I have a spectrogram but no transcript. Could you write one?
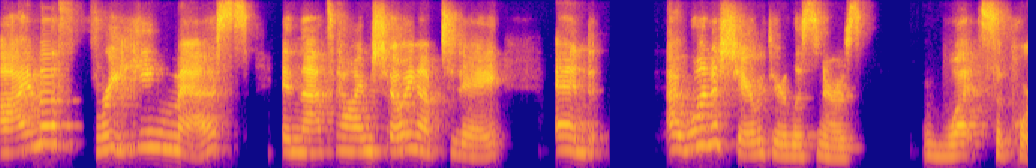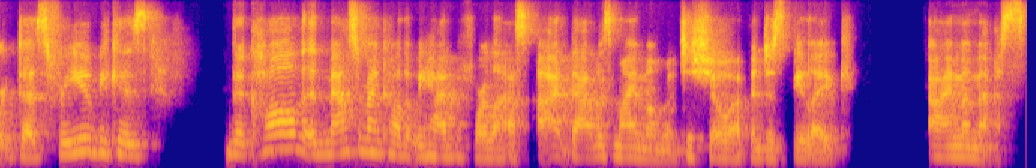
I'm a freaking mess. And that's how I'm showing up today. And I want to share with your listeners what support does for you because the call, the mastermind call that we had before last, I, that was my moment to show up and just be like, I'm a mess.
